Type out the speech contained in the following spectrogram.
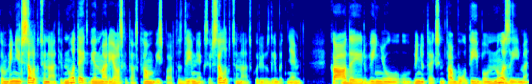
kam viņi ir selekcionēti. Ir noteikti vienmēr jāskatās, kam vispār tas dzīvnieks ir selekcionēts, kur jūs gribat ņemt. Kāda ir viņu, viņu teiksim, būtība un nozīme.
